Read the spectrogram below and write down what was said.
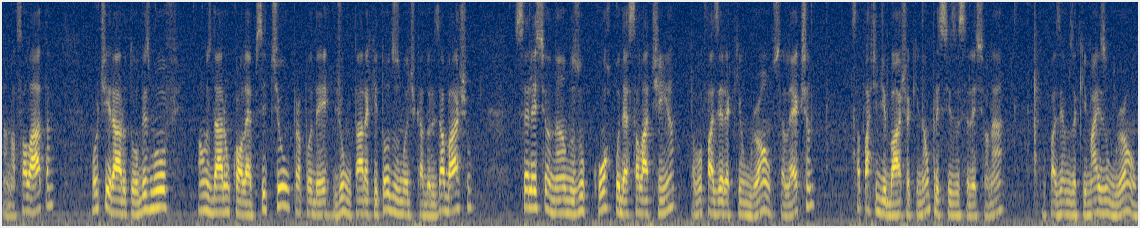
na nossa lata. Vou tirar o Turbo Smooth, vamos dar um Collapse Tool para poder juntar aqui todos os modificadores abaixo. Selecionamos o corpo dessa latinha, eu vou fazer aqui um Ground Selection. Essa parte de baixo aqui não precisa selecionar. Então, fazemos aqui mais um Ground,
